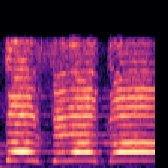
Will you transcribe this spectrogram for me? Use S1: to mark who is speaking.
S1: dársela acá!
